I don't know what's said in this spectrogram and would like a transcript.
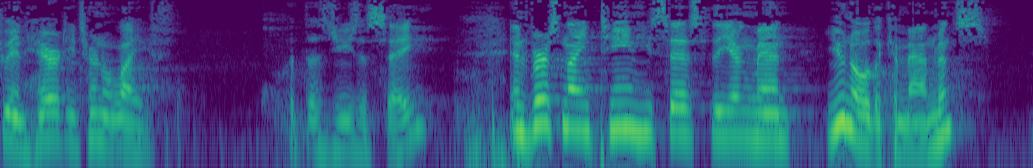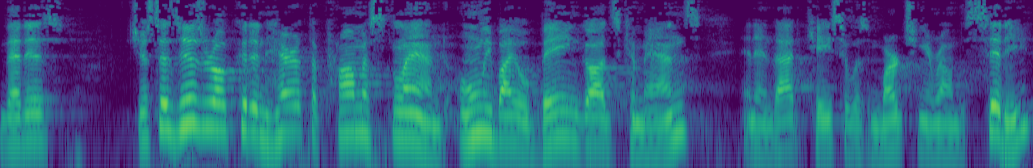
to inherit eternal life. What does Jesus say? In verse 19, he says to the young man, you know the commandments. That is, just as Israel could inherit the promised land only by obeying God's commands, and in that case it was marching around the city,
